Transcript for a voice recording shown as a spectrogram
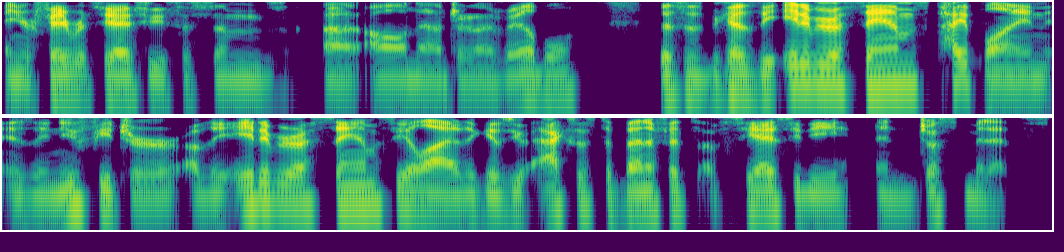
and your favorite CI/CD systems, uh, all now generally available. This is because the AWS SAMS pipeline is a new feature of the AWS SAM CLI that gives you access to benefits of CI/CD in just minutes.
